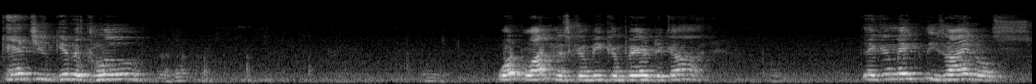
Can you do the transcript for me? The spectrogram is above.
Can't you get a clue? What likeness can be compared to God? They can make these idols.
